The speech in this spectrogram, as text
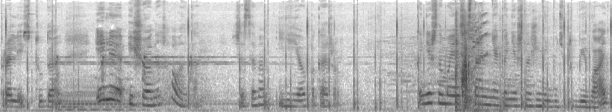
пролезть туда. Или еще одна схованка. Сейчас я вам ее покажу. Конечно, моя сестра меня, конечно же, не будет убивать.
